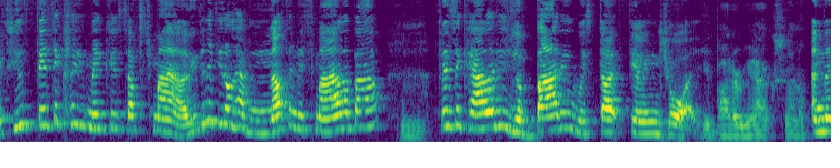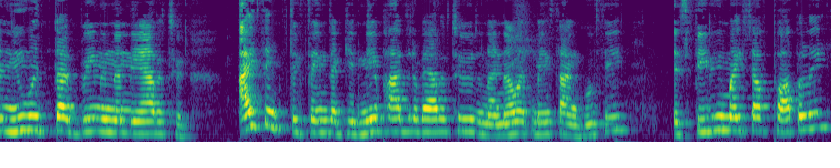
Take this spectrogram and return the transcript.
if you physically make yourself smile, even if you don't have nothing to smile about, physicality, your body will start feeling joy. Your body reacts. Uh, And then you would start bringing in the attitude. I think the thing that gives me a positive attitude, and I know it may sound goofy, is feeding myself properly,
